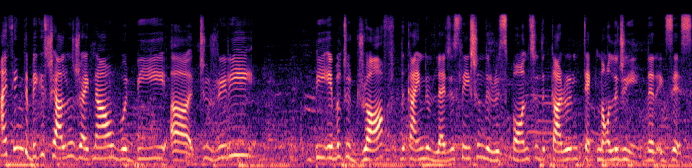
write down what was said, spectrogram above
I think the biggest challenge right now would be uh, to really be able to draft the kind of legislation that responds to the current technology that exists.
